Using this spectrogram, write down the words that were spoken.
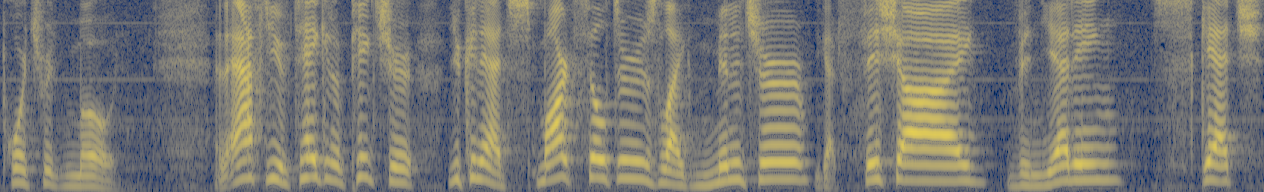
portrait mode. And after you've taken a picture, you can add smart filters like miniature, you got fisheye, vignetting, sketch.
